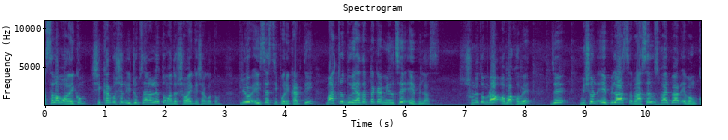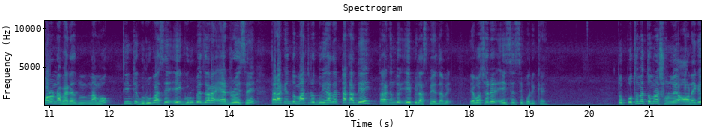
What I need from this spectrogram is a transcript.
আসসালামু আলাইকুম, শিক্ষার কৌশল ইউটিউব চ্যানেলে তোমাদের সবাইকে স্বাগতম। প্রিয় এইচএসসি পরীক্ষার্থী, মাত্র দুই হাজার টাকায় মিলছে এ প্লাস শুনে তোমরা অবাক হবে যে mission A plus Russell's viper এবং করোনা ভাইরাস নামক তিনটি গ্রুপ আছে। এই গ্রুপে যারা অ্যাড রয়েছে, তারা কিন্তু মাত্র দুই হাজার টাকা দিয়েই তারা কিন্তু এ প্লাস পেয়ে যাবে এবছরের এইচএসসি পরীক্ষায়। তো প্রথমে তোমরা শুনলে অনেকে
